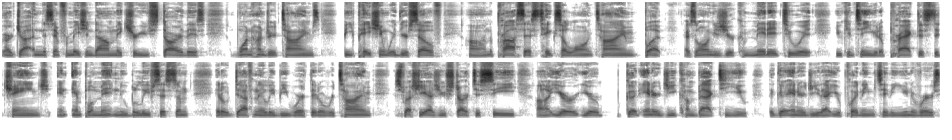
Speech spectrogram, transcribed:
are jotting this information down, make sure you star this 100 times. Be patient with yourself. Uh, the process takes a long time, but as long as you're committed to it, you continue to practice the change and implement new belief systems. It'll definitely be worth it over time, especially as you start to see uh, your your good energy come back to you, the good energy that you're putting to the universe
